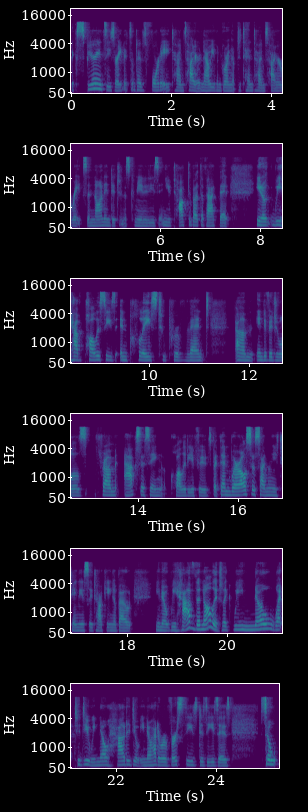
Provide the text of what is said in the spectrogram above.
experience these rates. It's sometimes four to eight times higher. Now, even going up to ten times higher rates than non-Indigenous communities. And you talked about the fact that, you know, we have policies in place to prevent um, individuals from accessing quality of foods. But then we're also simultaneously talking about, you know, we have the knowledge, like we know what to do, we know how to do it, we know how to reverse these diseases. So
